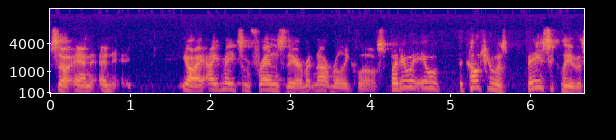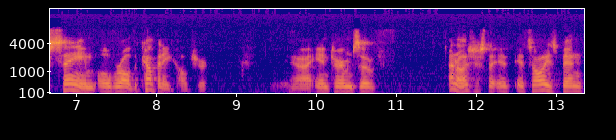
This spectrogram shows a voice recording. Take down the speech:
so and and you know I, I made some friends there, but not really close. But it, it the culture was basically the same overall. The company culture, uh, in terms of I don't know, it's just it, it's always been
